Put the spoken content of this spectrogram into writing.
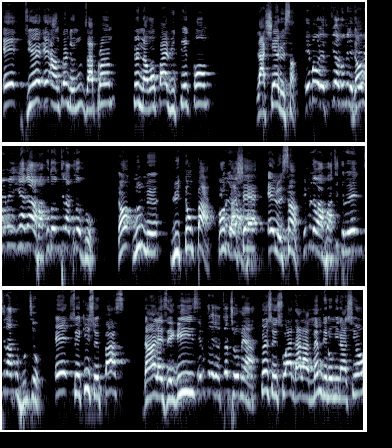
Et- Dieu est en train de nous apprendre que nous n'avons pas lutté contre la chair et le sang. e Donc- nous ne luttons pas contre la chair et le sang. Et ce qui se passe dans les églises, que ce soit dans la même dénomination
